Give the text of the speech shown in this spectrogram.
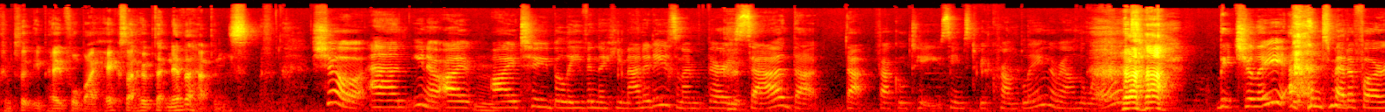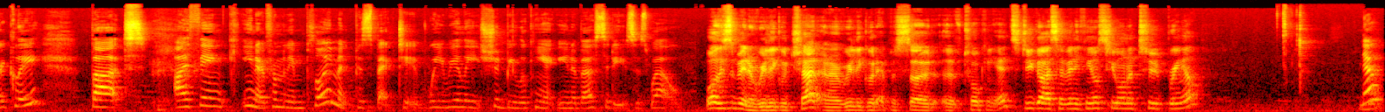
completely paid for by HECS. I hope that never happens. Sure, and you know, I mm. I too believe in the humanities, and I'm very sad that that faculty seems to be crumbling around the world, literally and metaphorically. But I think, you know, from an employment perspective, we really should be looking at universities as well. Well, this has been a really good chat and a really good episode of Talking Eds. Do you guys have anything else you wanted to bring up? No,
